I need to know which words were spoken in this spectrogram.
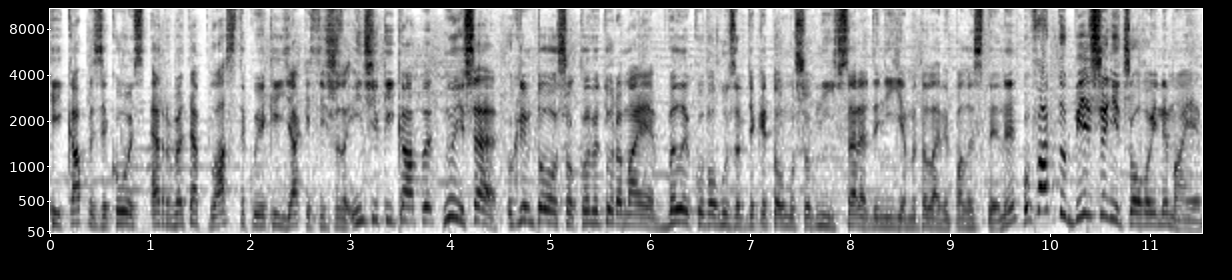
кейкапи з якогось РВТ пластику, який якісніше за інші кейкапи. Ну і ще, окрім того, що клавіатура має велику вагу завдяки тому, що в ній всередині є металеві палестини. По факту більше нічого й немає.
